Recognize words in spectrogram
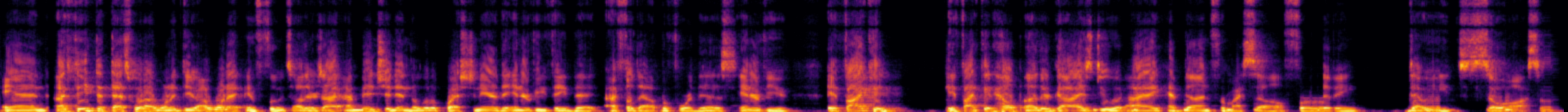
And I think that that's what I want to do. I want to influence others. I, I, mentioned in the little questionnaire, the interview thing that I filled out before this interview. If I could, if I could help other guys do what I have done for myself for a living, that would be so awesome.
